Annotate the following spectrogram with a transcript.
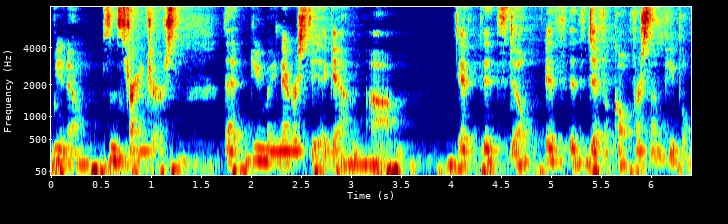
you know some strangers that you may never see again. Um, it, it's still it's it's difficult for some people.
